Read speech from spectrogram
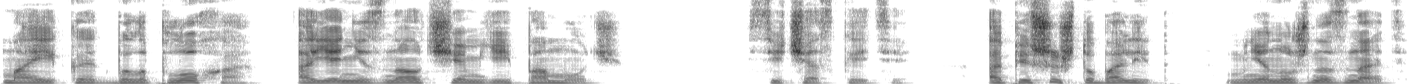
Моей Кэт было плохо, а я не знал, чем ей помочь. «Сейчас, Кэти, опиши, что болит. Мне нужно знать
